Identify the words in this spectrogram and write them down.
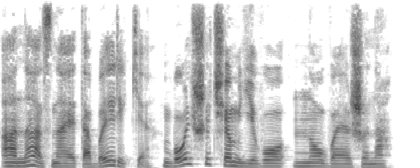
Она знает об Эрике больше, чем его новая жена.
